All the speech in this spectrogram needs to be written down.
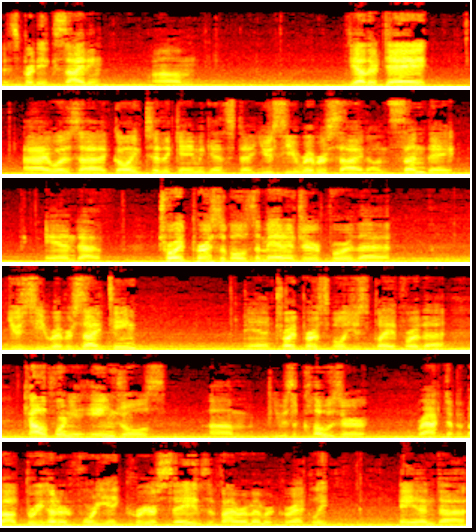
it's pretty exciting. Um, the other day, I was uh, going to the game against uh, UC Riverside on Sunday, and uh, Troy Percival is the manager for the UC Riverside team. And Troy Percival used to play for the California Angels. Um, he was a closer, racked up about 348 career saves, if I remember correctly. And uh,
